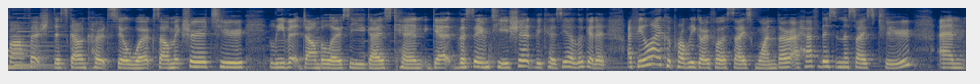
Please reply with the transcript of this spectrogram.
Farfetch discount code still works. I'll make sure to leave it down below so you guys can get the same t-shirt because yeah, look at it. I feel like I could probably go for a size 1 though. I have this in a size 2 and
